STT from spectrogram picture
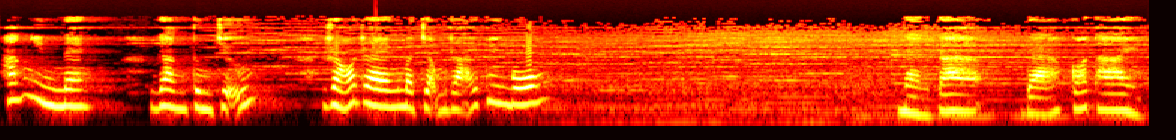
Hắn nhìn nàng, gần từng chữ, rõ ràng mà chậm rãi tuyên bố. Nàng ta đã có thai.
